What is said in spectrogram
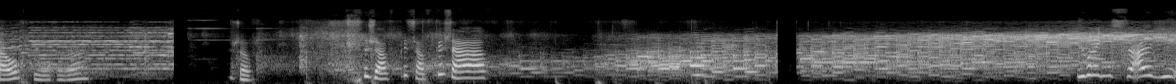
er da auch durch, oder? Geschafft. Geschafft, geschafft, geschafft. Übrigens für alle, die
